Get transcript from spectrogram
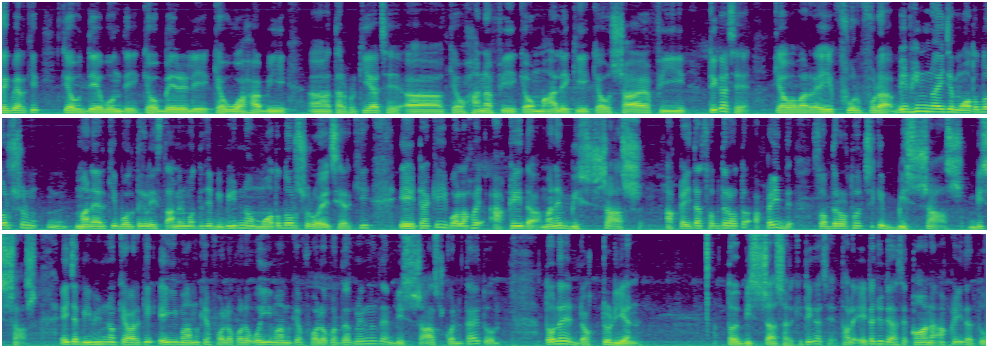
দেখবে আর কি, কেউ দেবন্দি কেউ বেরেলি, কেউ ওয়াহাবি তারপর কি আছে? কেউ হানাফি, কেউ মালিকি, কেউ শাফি ঠিক আছে? কেউ আবার এই ফুরফুরা, বিভিন্ন এই যে মতদর্শ মানে আর কি বলতে গেলে ইসলামের মধ্যে যে বিভিন্ন মতদর্শ রয়েছে আর কি, এটাকেই বলা হয় আকেদা মানে বিশ্বাস। আকাইদা শব্দের অর্থ আকাইদ শব্দের অর্থ হচ্ছে কি বিশ্বাস বিশ্বাস। এই যে বিভিন্ন কেউ আর কি এই মামকে ফলো করে, ওই মামকে ফলো করতে বিশ্বাস করে, তাই তো? তাহলে ডক্টরিয়ান তো বিশ্বাস আর কি, ঠিক আছে? তাহলে এটা যদি আসে কন আকিদা তু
